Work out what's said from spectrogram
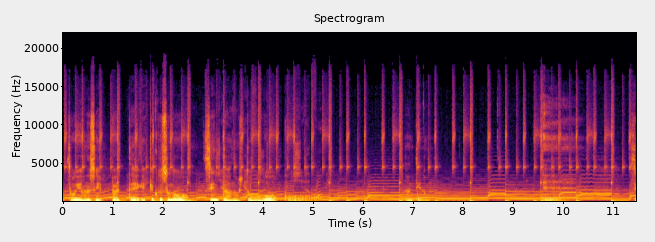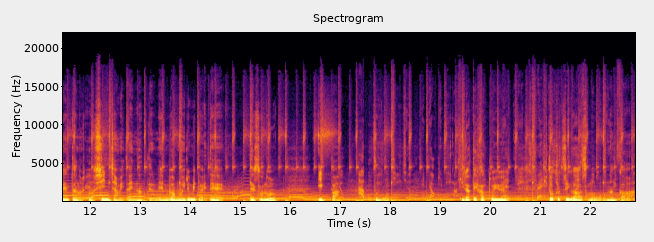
そういう話がいっぱいあって結局そのセンターの人をこう何て言うの？センターの人の信者みたいになってるメンバーもいるみたいででその一派その平手派という人たちがそのなんか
